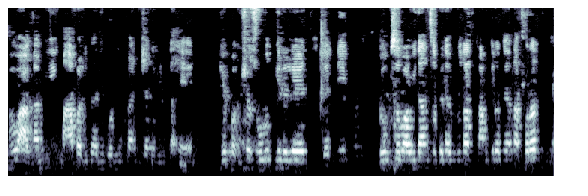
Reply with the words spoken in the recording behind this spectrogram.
भाऊ आगामी महापालिका निवडणुकांच्या निमित्ताने जे पक्ष सोडून गेलेले आहेत ज्यांनी लोकसभा विधानसभेला विरोधात काम केलं त्यांना परत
